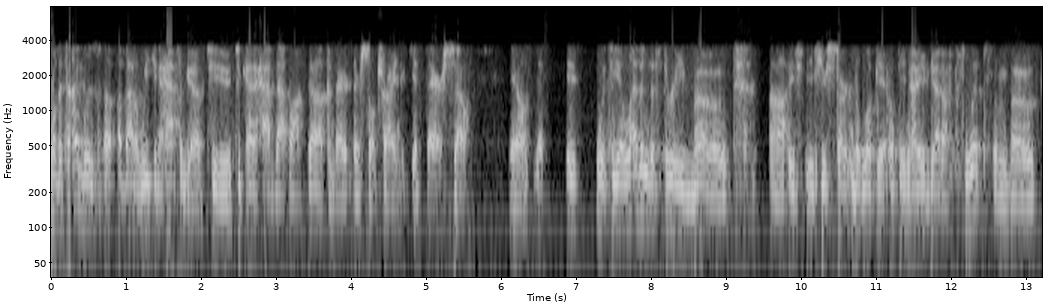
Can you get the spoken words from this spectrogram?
Well, the time was about a week and a half ago to to kind of have that locked up, and they're they're still trying to get there. So, you know, it, with the eleven to three vote, uh, if, if you're starting to look at okay, now you've got to flip some votes.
